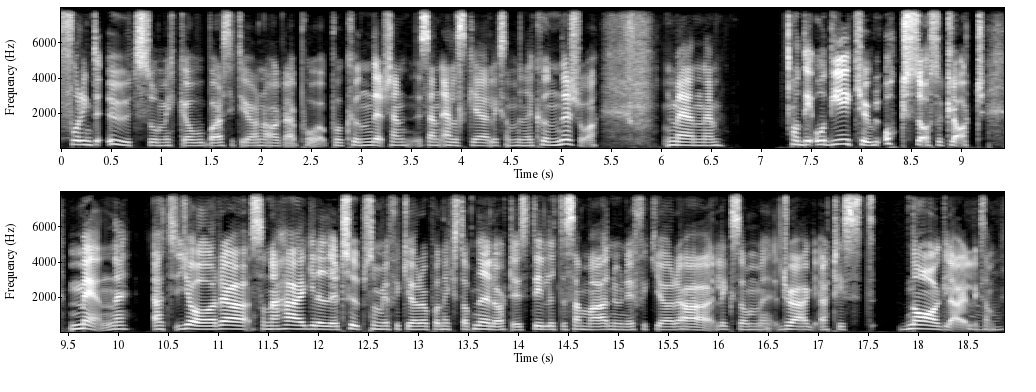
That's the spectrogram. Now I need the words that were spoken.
får inte ut så mycket av att bara sitta och göra naglar på, på kunder. Sen, sen älskar jag liksom mina kunder så. Men, och det, och det är kul också såklart. Men att göra såna här grejer, typ som jag fick göra på Next Top Nail Artist, det är lite samma nu när jag fick göra liksom dragartist-naglar. Liksom. Mm.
